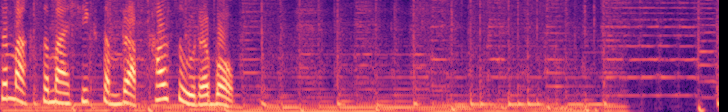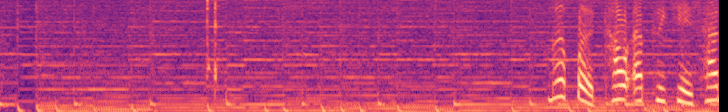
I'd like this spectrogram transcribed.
สมัครสมาชิกสำหรับเข้าสู่ระบบ เมื่อเปิดเข้าแอปพลิเคชัน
